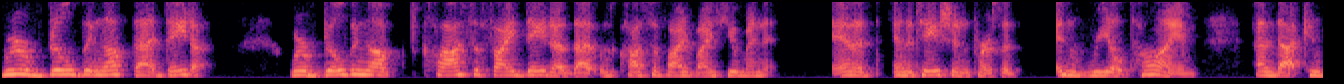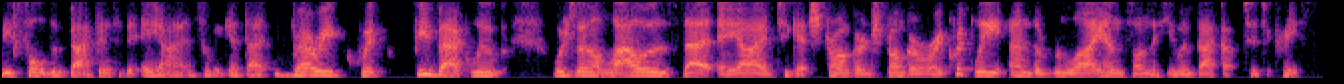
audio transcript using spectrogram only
we're building up that data. We're building up classified data that was classified by human annotation person in real time and that can be folded back into the AI. And so we get that very quick feedback loop, which then allows that AI to get stronger and stronger very quickly and the reliance on the human backup to decrease.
